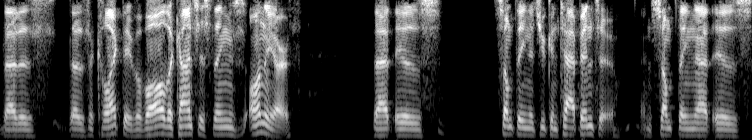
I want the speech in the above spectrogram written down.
that is that is a collective of all the conscious things on the earth that is something that you can tap into and something that is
